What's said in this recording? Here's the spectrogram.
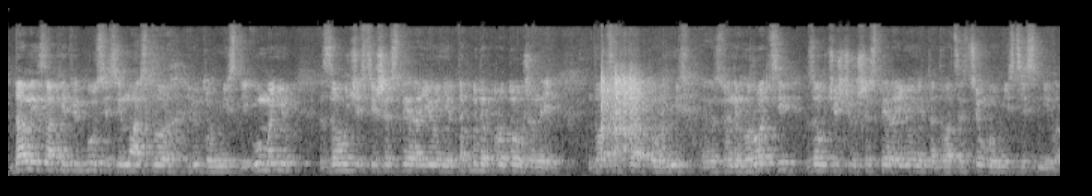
Даний захід відбувся 17 лютого в місті Уманів за участі шести районів та буде продовжений 25-го в місті Звенигородці за участю шести районів та 27-го в місті Сміла.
